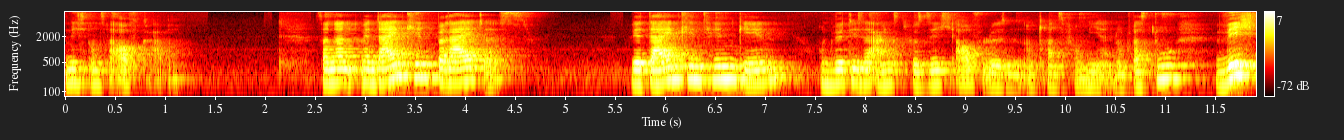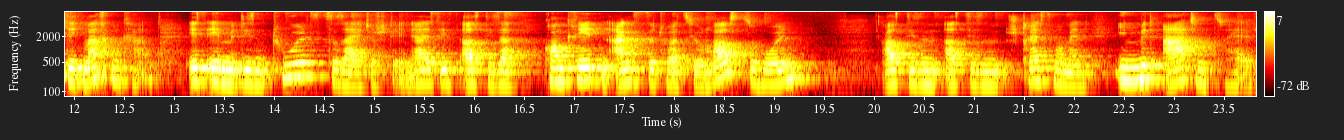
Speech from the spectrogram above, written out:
nicht unsere Aufgabe. Sondern wenn dein Kind bereit ist, wird dein Kind hingehen und wird diese Angst für sich auflösen und transformieren. Und was du wichtig machen kannst, ist eben mit diesen Tools zur Seite stehen. Ja, ist aus dieser konkreten Angstsituation rauszuholen, aus diesem, aus diesem Stressmoment, ihnen mit Atem zu helfen.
